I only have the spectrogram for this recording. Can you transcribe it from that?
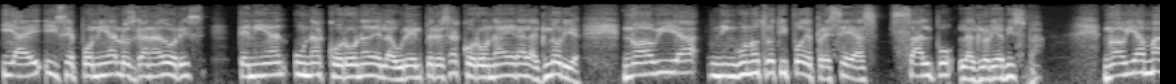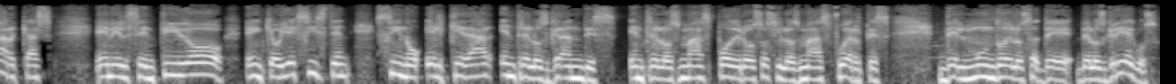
y, ahí, y se ponía los ganadores tenían una corona de laurel, pero esa corona era la gloria. No había ningún otro tipo de preseas salvo la gloria misma. No había marcas en el sentido en que hoy existen, sino el quedar entre los grandes, entre los más poderosos y los más fuertes del mundo de los, de, los griegos.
